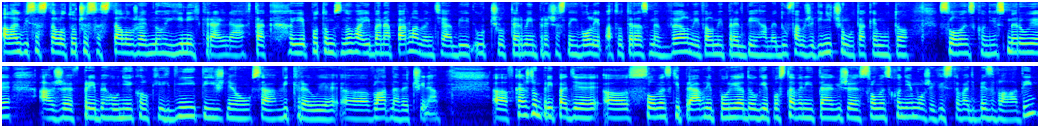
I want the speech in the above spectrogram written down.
Ale ak by sa stalo to, čo sa stalo už aj v mnohých iných krajinách, tak je potom znova iba na parlamente, aby určil termín predčasných volieb. A to teraz sme veľmi, veľmi predbiehame. Dúfam, že k ničomu takémuto Slovensko nesmeruje a že v priebehu niekoľkých dní, týždňov sa vykreuje e, vládna väčšina. V každom prípade e, slovenský právny poriadok je postavený tak, že Slovensko nemôže existovať bez vlády.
